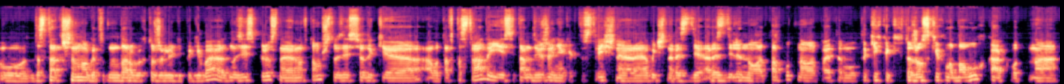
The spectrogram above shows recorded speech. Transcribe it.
Вот. Достаточно много тут на дорогах тоже люди погибают, но здесь плюс, наверное, в том, что здесь все-таки а вот автострады есть, и там движение как-то встречное обычно разде- разделено от попутного, поэтому таких каких-то жестких лобовух, как вот на,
